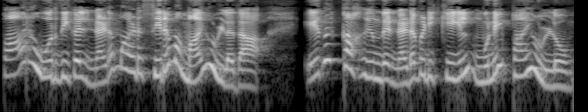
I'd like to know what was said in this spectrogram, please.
பார ஊர்திகள் நடமாட சிரமமாய் உள்ளதா? எதற்காக இந்த நடவடிக்கையில் முனைப்பாய் உள்ளோம்?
